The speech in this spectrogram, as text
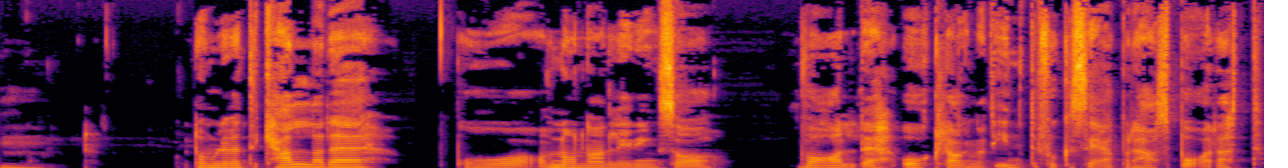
Mm. De blev inte kallade och av någon anledning så valde åklagaren att inte fokusera på det här spåret.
